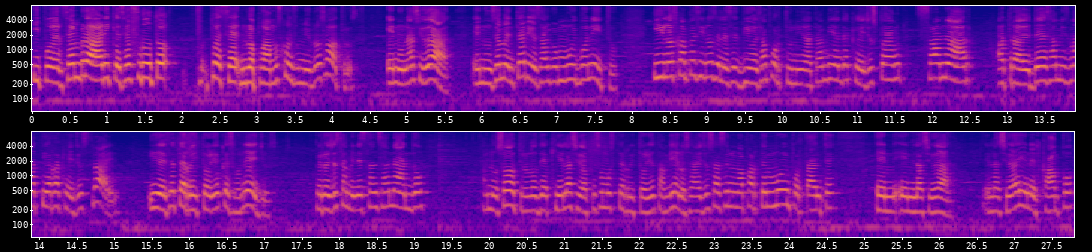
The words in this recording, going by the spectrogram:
y poder sembrar y que ese fruto, pues, lo podamos consumir nosotros en una ciudad, en un cementerio, es algo muy bonito. Y los campesinos se les dio esa oportunidad también de que ellos puedan sanar a través de esa misma tierra que ellos traen y de ese territorio que son ellos. Pero ellos también están sanando a nosotros, los de aquí de la ciudad, que somos territorio también. O sea, ellos hacen una parte muy importante en, en, la ciudad, en la ciudad y en el campo,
